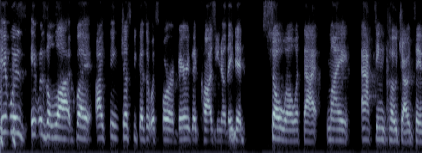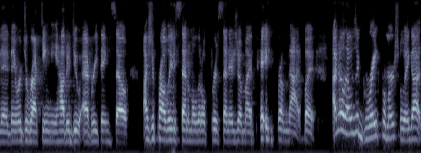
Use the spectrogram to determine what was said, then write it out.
it was it was a lot, but I think just because it was for a very good cause, you know, they did so well with that. My acting coach, I would say that they were directing me how to do everything. So I should probably send them a little percentage of my pay from that. But I know that was a great commercial. They got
